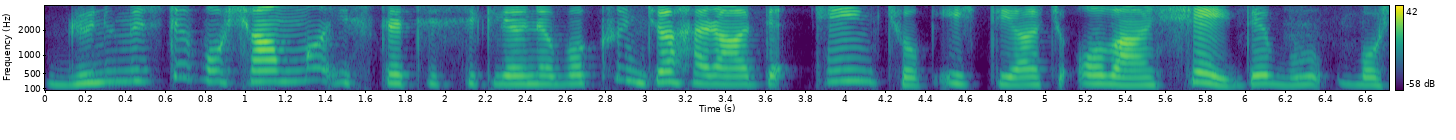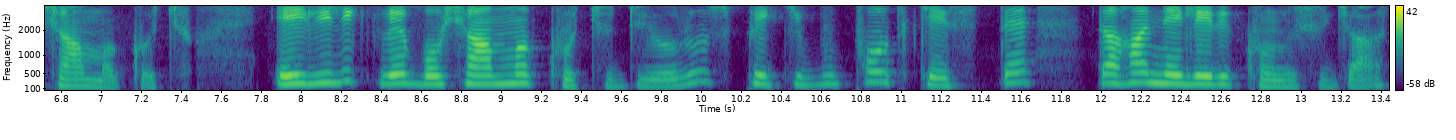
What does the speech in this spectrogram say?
Günümüzde boşanma istatistiklerine bakınca herhalde en çok ihtiyaç olan şey de bu boşanma koçu. Evlilik ve boşanma koçu diyoruz. Peki bu podcast'te daha neleri konuşacağız?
